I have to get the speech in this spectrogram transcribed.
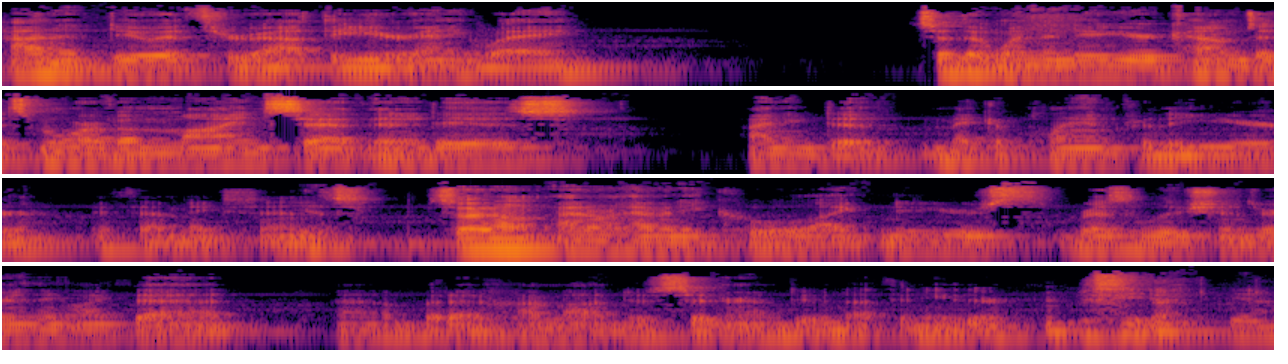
kind of do it throughout the year anyway. So that when the new year comes, it's more of a mindset than it is I need to make a plan for the year, if that makes sense. So I don't, I don't have any cool like New Year's resolutions or anything like that. Uh, but I, I'm not just sitting around doing nothing either. yeah, yeah.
